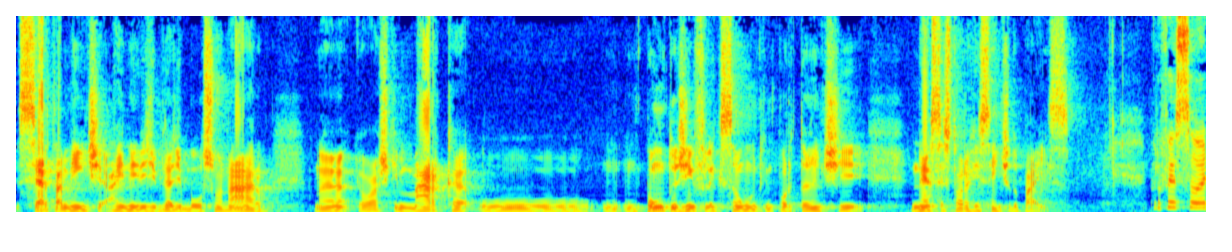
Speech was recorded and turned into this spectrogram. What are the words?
certamente a ineligibilidade de Bolsonaro, né, eu acho que marca o, um, um ponto de inflexão muito importante nessa história recente do país. Professor,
